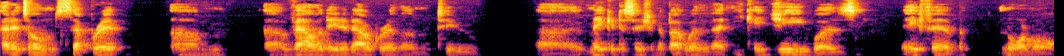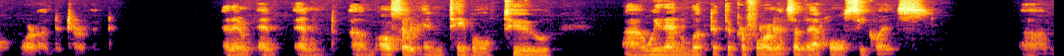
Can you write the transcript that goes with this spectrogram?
had its own separate um, uh, validated algorithm to uh, make a decision about whether that EKG was AFib, normal, or undetermined. And then, and, and um, also in table two, uh, we then looked at the performance of that whole sequence. Um,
